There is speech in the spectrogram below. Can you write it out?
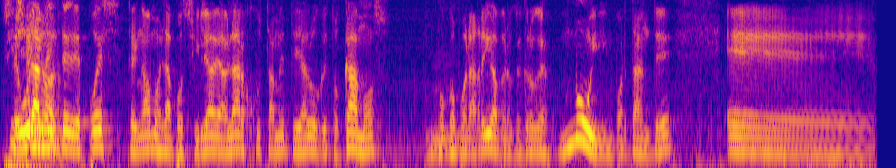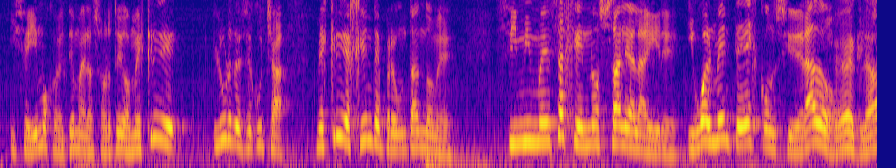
Sí, Seguramente señor. después tengamos la posibilidad de hablar justamente de algo que tocamos, un poco por arriba, pero que creo que es muy importante. Eh, y seguimos con el tema de los sorteos. Me escribe, Lourdes, escucha, me escribe gente preguntándome. Si mi mensaje no sale al aire, ¿igualmente es considerado? Sí, claro,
